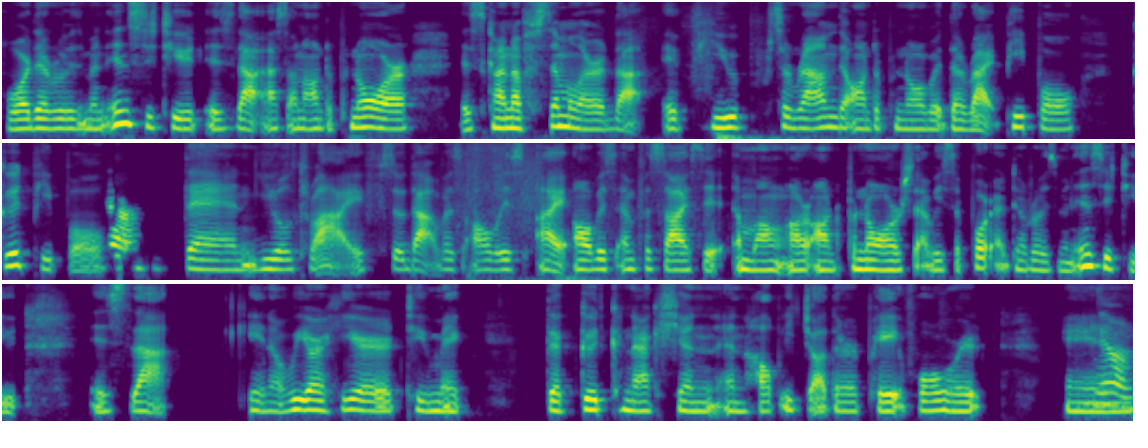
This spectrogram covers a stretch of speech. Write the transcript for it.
for the rosenman institute is that as an entrepreneur it's kind of similar that if you surround the entrepreneur with the right people good people yeah. then you'll thrive so that was always i always emphasize it among our entrepreneurs that we support at the rosenman institute is that you know we are here to make the good connection and help each other pay it forward and yeah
